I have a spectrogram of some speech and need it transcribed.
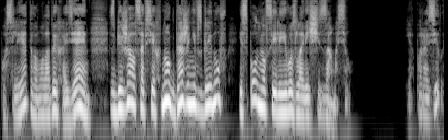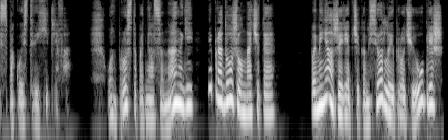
После этого молодой хозяин сбежал со всех ног, даже не взглянув, исполнился ли его зловещий замысел. Я поразилась спокойствию Хитлифа. Он просто поднялся на ноги и продолжил начатое. Поменял жеребчиком седла и прочую упряжь,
